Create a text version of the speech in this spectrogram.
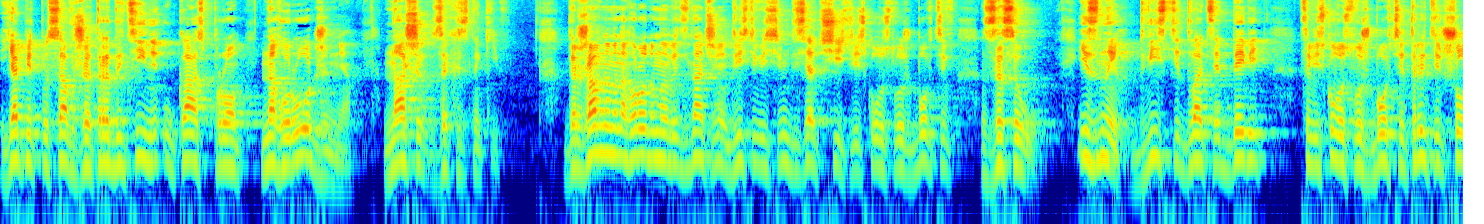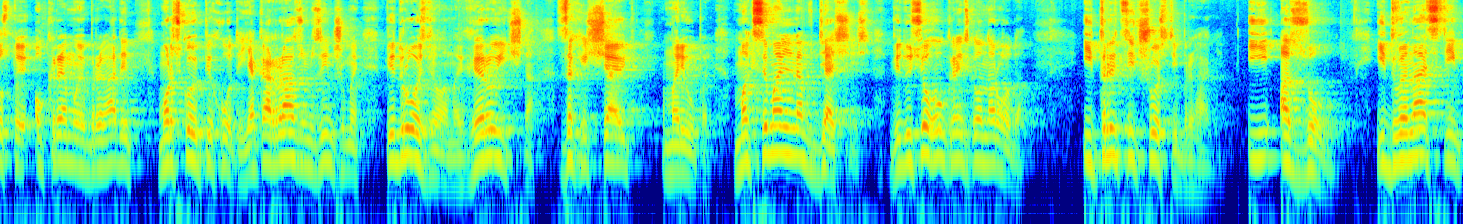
я підписав вже традиційний указ про нагородження наших захисників. Державними нагородами відзначені 286 військовослужбовців ЗСУ. Із них 229 – це військовослужбовці 36-ї окремої бригади морської піхоти, яка разом з іншими підрозділами героїчно захищають Маріуполь. Максимальна вдячність від усього українського народу і 36-й бригаді, і Азову, і 12-й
